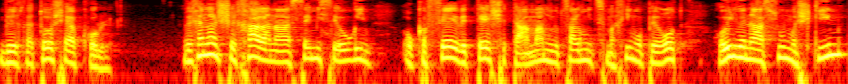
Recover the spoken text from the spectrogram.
ברכתו שהכל. וכן על שחר הנעשה משעורים, או קפה ותה שטעמם נוצר מצמחים או פירות, הואיל ונעשו משקים,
